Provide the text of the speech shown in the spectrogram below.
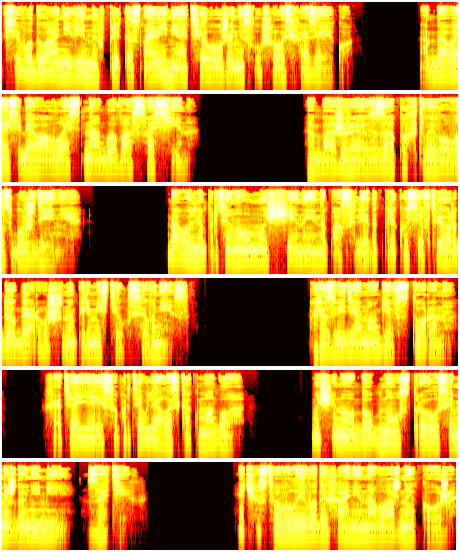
Всего два невинных прикосновения, а тело уже не слушалось хозяйку, отдавая себя во власть наглого ассасина. Обожаю запах твоего возбуждения. Довольно протянул мужчина и напоследок, прикусив твердую горошину, переместился вниз. Разведя ноги в стороны, хотя я и сопротивлялась как могла, мужчина удобно устроился между ними и затих. Я чувствовала его дыхание на влажной коже,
